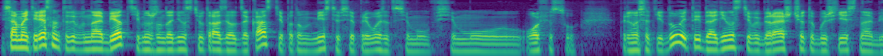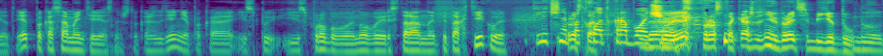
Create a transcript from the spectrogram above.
И самое интересное, ты на обед, тебе нужно до 11 утра сделать заказ, тебе потом вместе все привозят всему, всему офису, приносят еду, и ты до 11 выбираешь, что ты будешь есть на обед. И это пока самое интересное, что каждый день я пока испы- испробую новые рестораны Петахтиквы. Отличный Просто подход к работе. Человек просто каждый день выбирает себе еду. Ну,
